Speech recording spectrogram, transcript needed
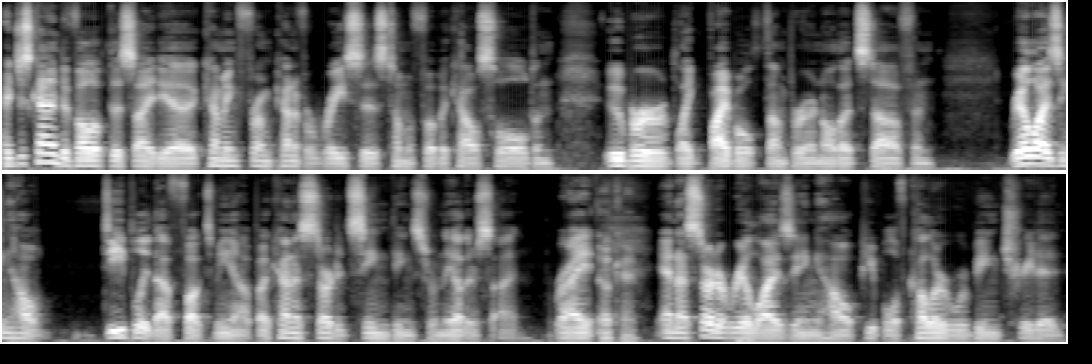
I just kind of developed this idea coming from kind of a racist, homophobic household and uber like Bible thumper and all that stuff, and realizing how deeply that fucked me up. I kind of started seeing things from the other side, right? Okay. And I started realizing how people of color were being treated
